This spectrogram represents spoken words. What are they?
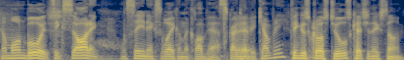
Come on, boys. It's exciting. We'll see you next week on the clubhouse. Great to have your company. Fingers crossed, Jules. Catch you next time.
